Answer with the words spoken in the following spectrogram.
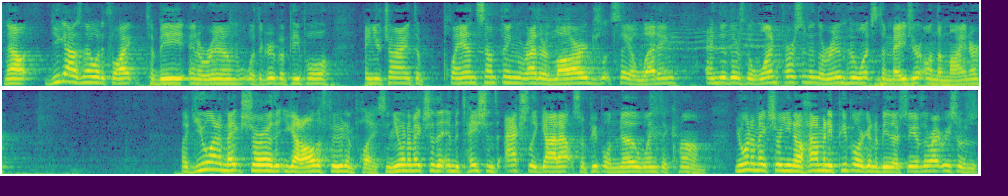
Now, do you guys know what it's like to be in a room with a group of people and you're trying to plan something rather large, let's say a wedding, and there's the one person in the room who wants to major on the minor? Like, you want to make sure that you got all the food in place, and you want to make sure the invitations actually got out so people know when to come. You want to make sure you know how many people are going to be there so you have the right resources.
